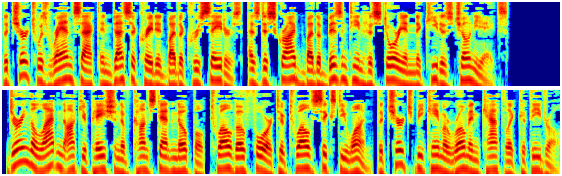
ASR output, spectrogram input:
the church was ransacked and desecrated by the Crusaders, as described by the Byzantine historian Niketas Choniates. During the Latin occupation of Constantinople 1204 the church became a Roman Catholic cathedral.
